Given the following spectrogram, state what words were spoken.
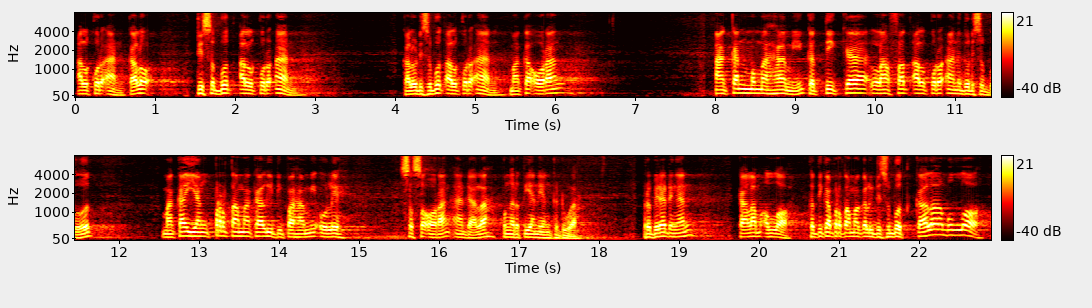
Al-Qur'an. Kalau disebut Al-Quran kalau disebut Al-Quran maka orang akan memahami ketika lafat Al-Quran itu disebut maka yang pertama kali dipahami oleh seseorang adalah pengertian yang kedua. Berbeda dengan kalam Allah. Ketika pertama kali disebut kalamullah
